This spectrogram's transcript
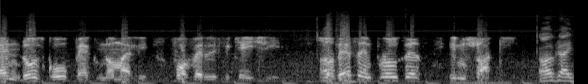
and those go back normally for verification so Okay. that's a process in short Okay.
